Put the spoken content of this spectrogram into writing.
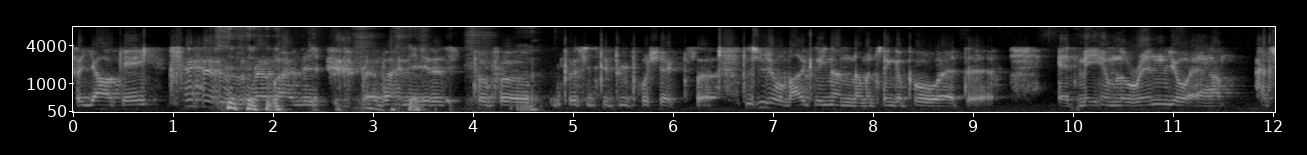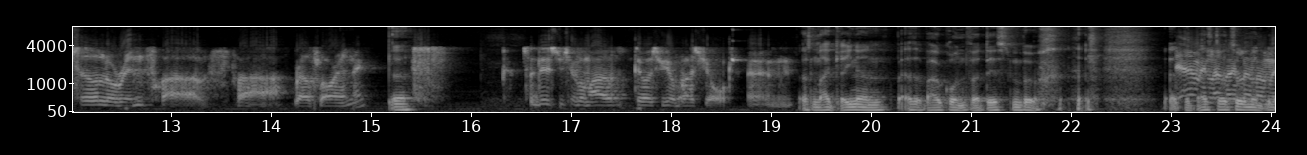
så jeg er gay, rapper han i, rapper han i det på, på, på sit debutprojekt. Så det synes jeg var meget grineren, når man tænker på, at, øh, at Mayhem Loren jo er, har taget Loren fra, fra Ralph Lauren, ikke? Ja. Så det synes jeg var meget, det var, synes jeg var meget sjovt. Øhm, Og sådan meget grineren, altså baggrunden for dem på. at ja, det men bare stod to mænd på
